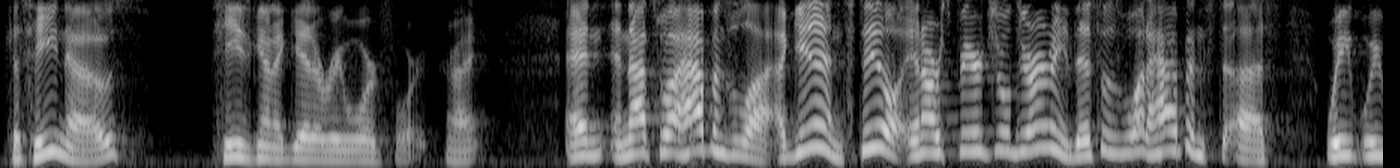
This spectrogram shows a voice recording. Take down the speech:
Because he knows he's going to get a reward for it, right? And, and that's what happens a lot. Again, still in our spiritual journey, this is what happens to us. We, we,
